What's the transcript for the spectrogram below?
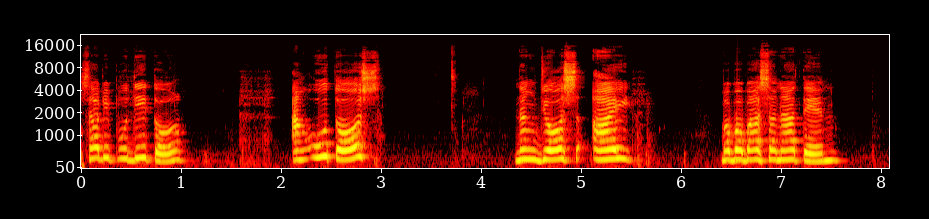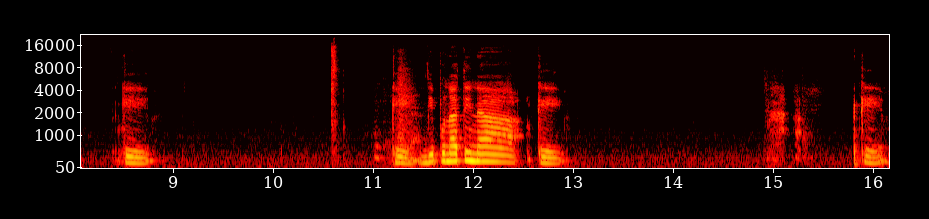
Sabi po dito, ang utos ng Diyos ay mababasa natin, okay, okay, hindi po natin na, okay, okay,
